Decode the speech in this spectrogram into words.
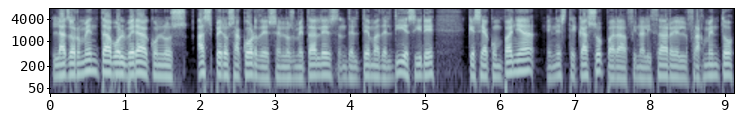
La tormenta volverá con los ásperos acordes en los metales del tema del Dies Irae, que se acompaña, en este caso, para finalizar el fragmento,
